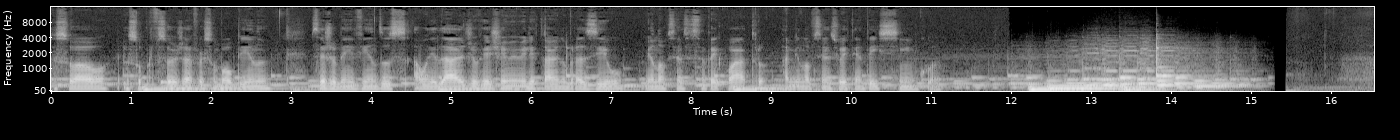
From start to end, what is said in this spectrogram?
pessoal, eu sou o professor Jefferson Balbino. Sejam bem-vindos à unidade O Regime Militar no Brasil, 1964 a 1985.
